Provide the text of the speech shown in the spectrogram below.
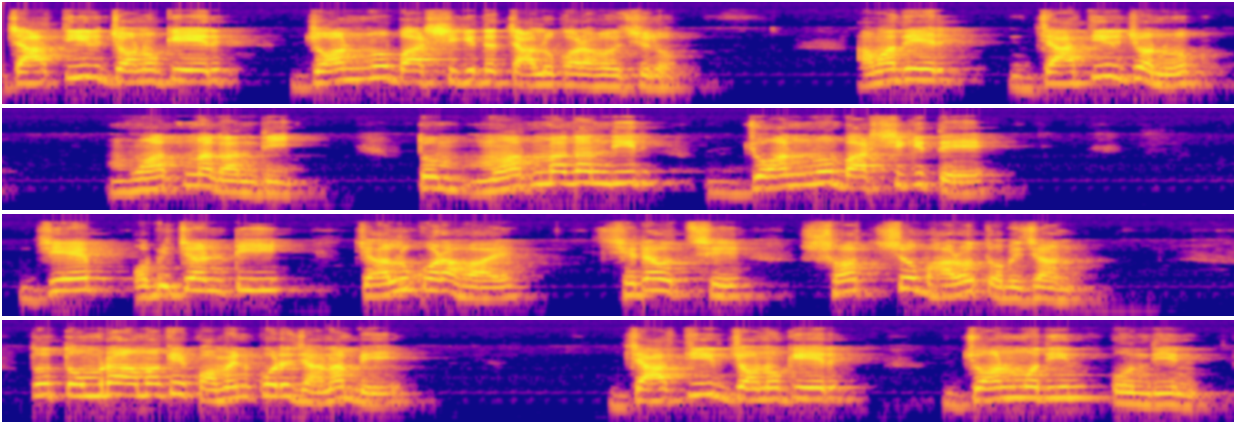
জাতির জনকের জন্মবার্ষিকীতে চালু করা হয়েছিল? আমাদের জাতির জনক মহাত্মা গান্ধী। তো মহাত্মা গান্ধীর জন্মবার্ষিকীতে যে অভিযানটি চালু করা হয়, সেটা হচ্ছে স্বচ্ছ ভারত অভিযান। তো তোমরা আমাকে কমেন্ট করে জানাবে জাতির জনকের জন্মদিন কোন দিন?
